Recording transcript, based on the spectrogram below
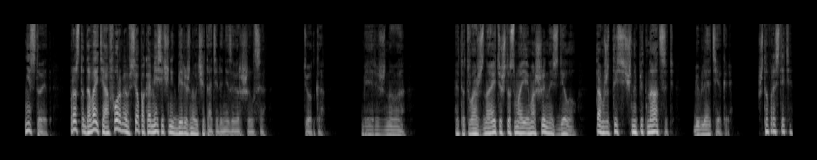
«Не стоит. Просто давайте оформим все, пока месячник бережного читателя не завершился». Тетка. Бережного. Этот ваш знаете, что с моей машиной сделал? Там же тысяч на пятнадцать. Библиотекарь. Что, простите?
